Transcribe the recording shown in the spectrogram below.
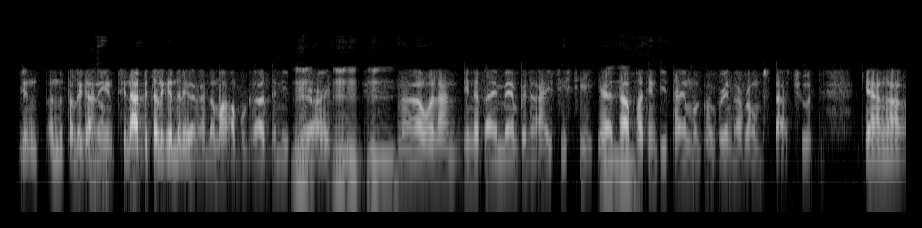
yun ano talaga, yun, sinabi talaga nila yun, ng mga abogado ni PRRD, mm, mm. na wala, di na tayo member ng ICC, kaya dapat hindi tayo mag-govern ng Rome Statute. Kaya nga ang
